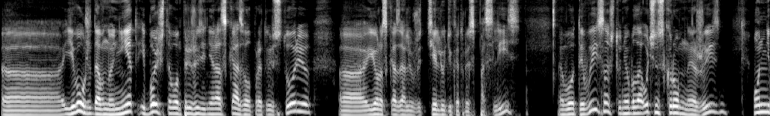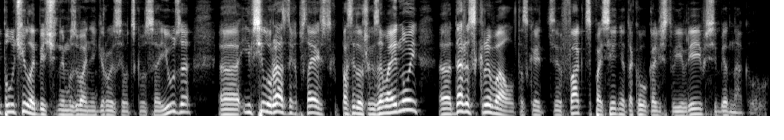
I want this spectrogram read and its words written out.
Его уже давно нет. И больше того, он при жизни не рассказывал про эту историю. Ее рассказали уже те люди, которые спаслись. Вот, и выяснилось, что у него была очень скромная жизнь. Он не получил обещанное ему звание Героя Советского Союза. Э, и в силу разных обстоятельств, последовавших за войной, э, даже скрывал, так сказать, факт спасения такого количества евреев себе на голову.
